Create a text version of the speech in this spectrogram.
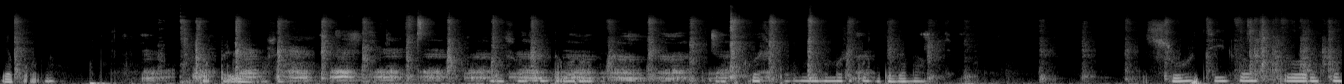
я понял. Блін, вже. Ну, що він там робить? Я я не можу для навчити. Що ці говорите?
